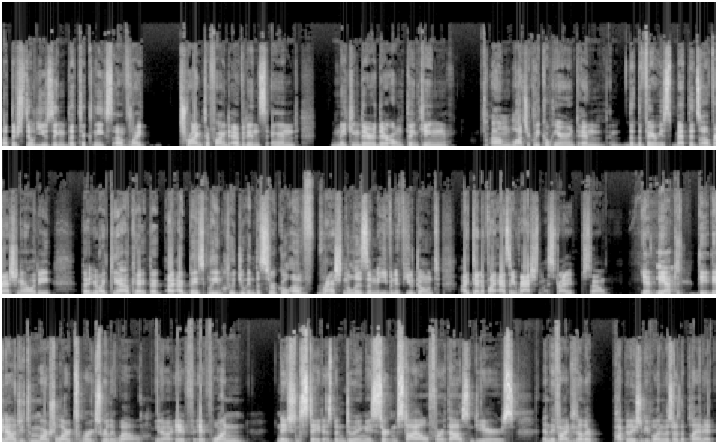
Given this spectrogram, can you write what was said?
but they're still using the techniques of like trying to find evidence and making their their own thinking um, logically coherent and the, the, various methods of rationality that you're like, yeah, okay, that I, I, basically include you in the circle of rationalism, even if you don't identify as a rationalist, right? So, yeah, the, yeah. the, the analogy to martial arts works really well. You know, if if one nation state has been doing a certain style for a thousand years, and they find another population of people on the other side of the planet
